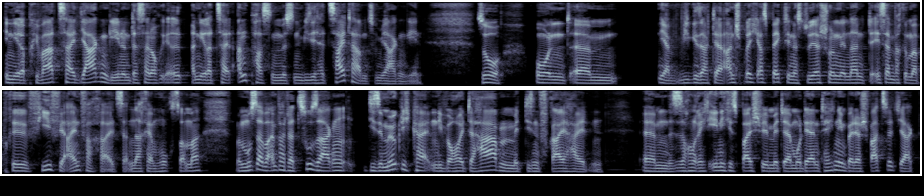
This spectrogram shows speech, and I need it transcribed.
in ihrer Privatzeit jagen gehen und das dann auch an ihrer Zeit anpassen müssen, wie sie halt Zeit haben zum Jagen gehen. So und ähm, ja, wie gesagt, der Ansprechaspekt, den hast du ja schon genannt, der ist einfach im April viel, viel einfacher als dann nachher im Hochsommer. Man muss aber einfach dazu sagen, diese Möglichkeiten, die wir heute haben mit diesen Freiheiten, ähm, das ist auch ein recht ähnliches Beispiel mit der modernen Technik bei der Schwarzwildjagd.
